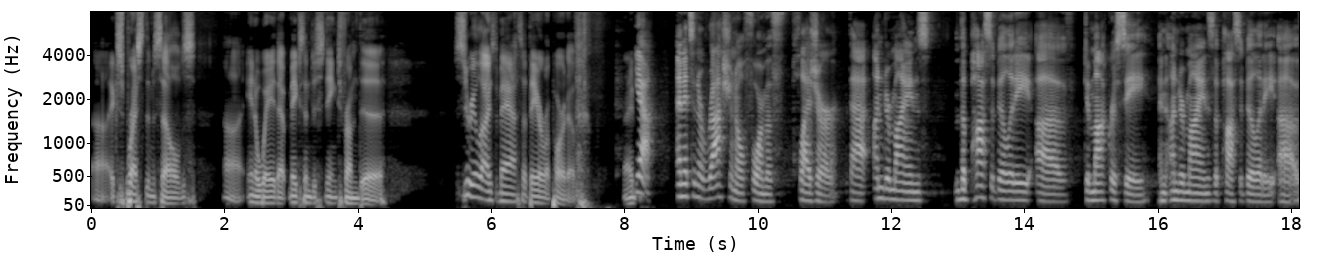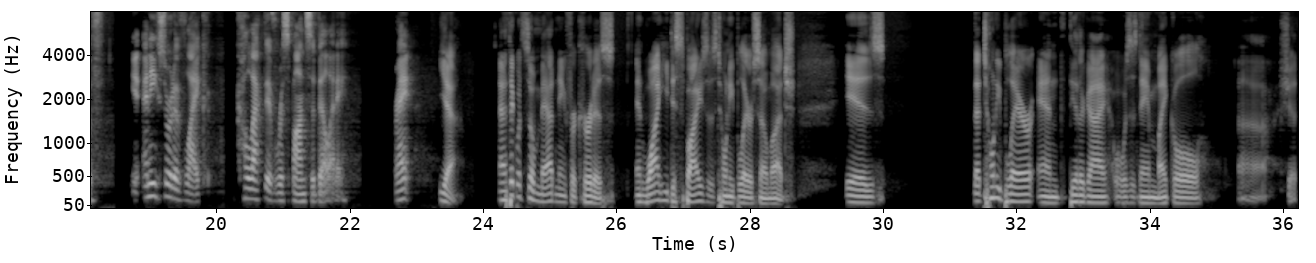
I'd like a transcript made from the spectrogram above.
uh, express themselves uh, in a way that makes them distinct from the serialized mass that they are a part of. Right? Yeah, and it's an irrational form of pleasure that undermines the possibility of democracy and undermines the possibility of any sort of like collective responsibility. Right? Yeah. And I think what's so maddening for Curtis and why he despises Tony Blair so much is that Tony Blair and the other guy, what was his name? Michael uh shit.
